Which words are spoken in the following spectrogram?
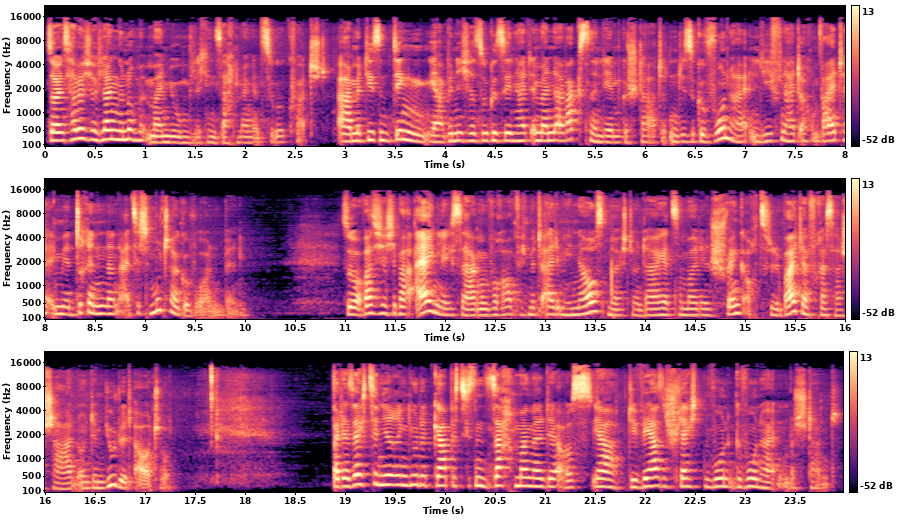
So, jetzt habe ich euch lange genug mit meinen jugendlichen Sachmängeln zugequatscht. Aber mit diesen Dingen, ja, bin ich ja so gesehen halt in mein Erwachsenenleben gestartet. Und diese Gewohnheiten liefen halt auch weiter in mir drin, dann als ich Mutter geworden bin. So, was ich euch aber eigentlich sagen und worauf ich mit all dem hinaus möchte, und da jetzt nochmal den Schwenk auch zu den Weiterfresserschaden und dem Judith-Auto. Bei der 16-jährigen Judith gab es diesen Sachmangel, der aus ja, diversen schlechten Wohn Gewohnheiten bestand.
